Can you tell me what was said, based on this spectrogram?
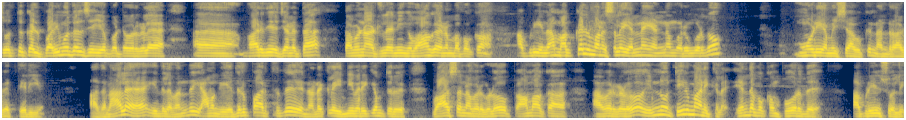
சொத்துக்கள் பறிமுதல் செய்யப்பட்டவர்களை பாரதிய ஜனதா தமிழ்நாட்டில் நீங்கள் வாங்க நம்ம பக்கம் அப்படின்னா மக்கள் மனசில் என்ன எண்ணம் வருங்கிறதும் மோடி அமித்ஷாவுக்கு நன்றாக தெரியும். அதனால் இதில் வந்து அவங்க எதிர்பார்த்தது நடக்கலை. இன்னி வரைக்கும் திரு வாசன் அவர்களோ பாமக அவர்களோ இன்னும் தீர்மானிக்கலை. எந்த பக்கம் போகிறது அப்படின்னு சொல்லி.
